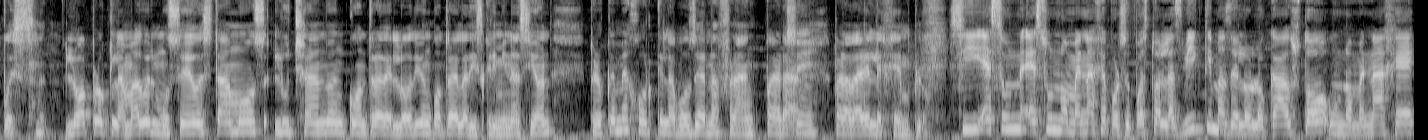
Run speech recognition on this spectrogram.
pues lo ha proclamado el museo, estamos luchando en contra del odio, en contra de la discriminación, pero qué mejor que la voz de Ana Frank para, para dar el ejemplo. Sí, es un, es un homenaje, por supuesto, a las víctimas del holocausto, un homenaje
